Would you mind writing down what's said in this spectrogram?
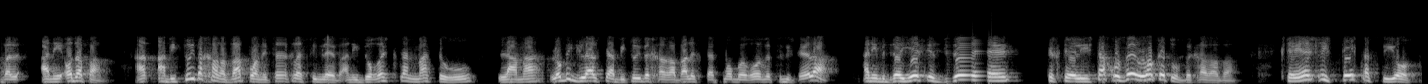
אבל אני עוד פעם, הביטוי בחרבה פה, אני צריך לשים לב, אני דורש כאן משהו, למה? לא בגלל שהביטוי בחרבה לעצמו ברוב אצלי שאלה, אני מדייק את זה שכשאלישע חוזר לא כתוב בחרבה. כשיש לי שתי חציות,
